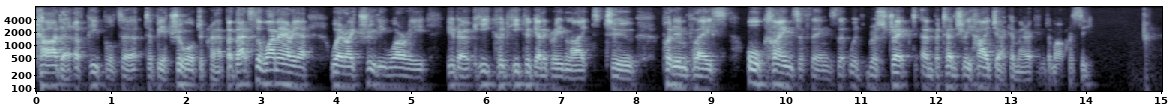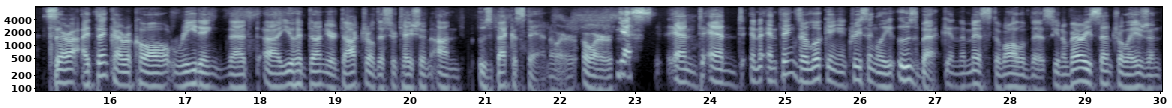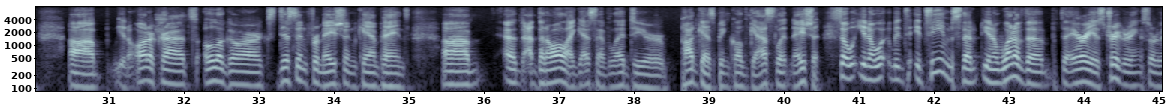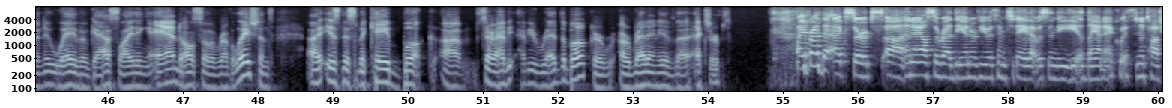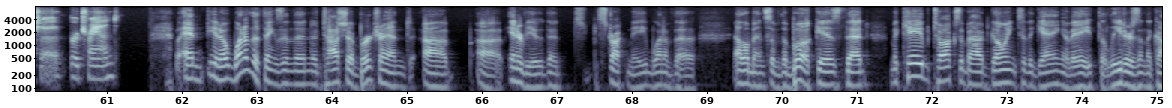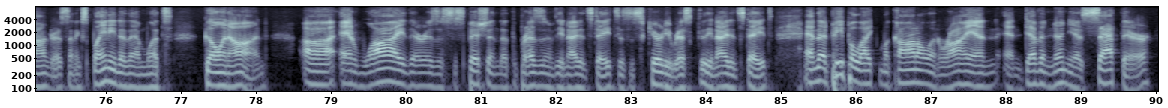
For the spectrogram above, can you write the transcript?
cadre of people to to be a true autocrat. But that's the one area where I truly worry. You know, he could he could get a green light to put in place all kinds of things that would restrict and potentially hijack American democracy. Sarah, I think I recall reading that uh, you had done your doctoral dissertation on Uzbekistan, or or yes, and and and and things are looking increasingly Uzbek in the midst of all of this. You know, very Central Asian, uh, you know, autocrats, oligarchs, disinformation campaigns. Uh, uh, that all, I guess, have led to your podcast being called Gaslit Nation. So, you know, it, it seems that, you know, one of the, the areas triggering sort of a new wave of gaslighting and also of revelations uh, is this McCabe book. Um, Sarah, have you, have you read the book or, or read any of the excerpts? I've read the excerpts, uh, and I also read the interview with him today that was in the Atlantic with Natasha Bertrand. And you know, one of the things in the Natasha Bertrand uh, uh, interview that struck me. One of the elements of the book is that McCabe talks about going to the Gang of Eight, the leaders in the Congress, and explaining to them what's going on. Uh, and why there is a suspicion that the president of the United States is a security risk to the United States, and that people like McConnell and Ryan and Devin Nunes sat there,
